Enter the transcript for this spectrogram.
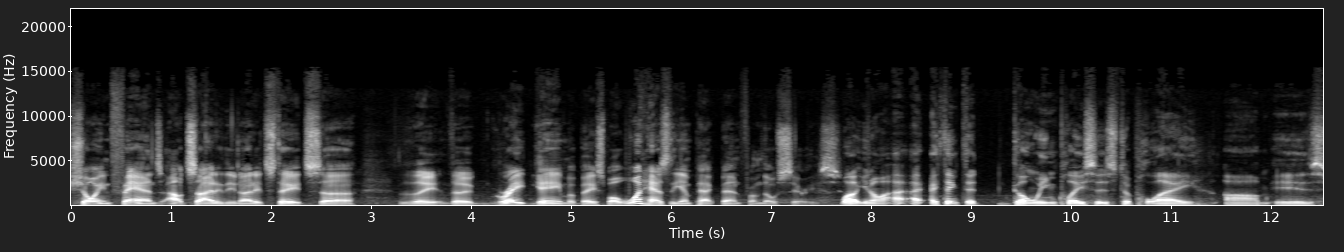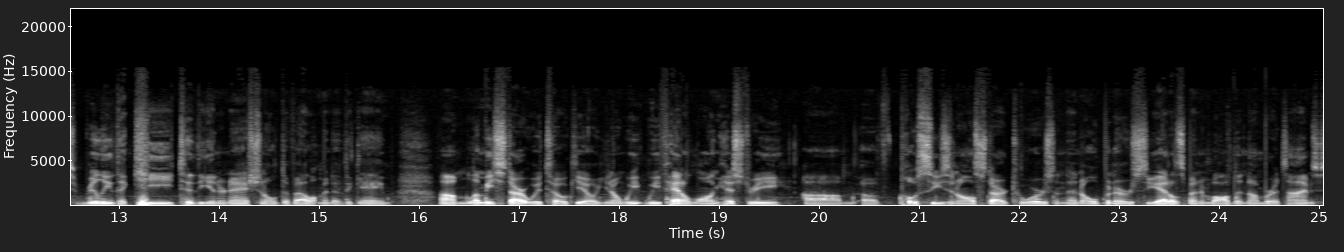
showing fans outside of the United States uh, the the great game of baseball. What has the impact been from those series? Well, you know, I, I think that going places to play um, is really the key to the international development of the game. Um, let me start with Tokyo. You know, we, we've had a long history um, of postseason all star tours and then openers. Seattle's been involved a number of times.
